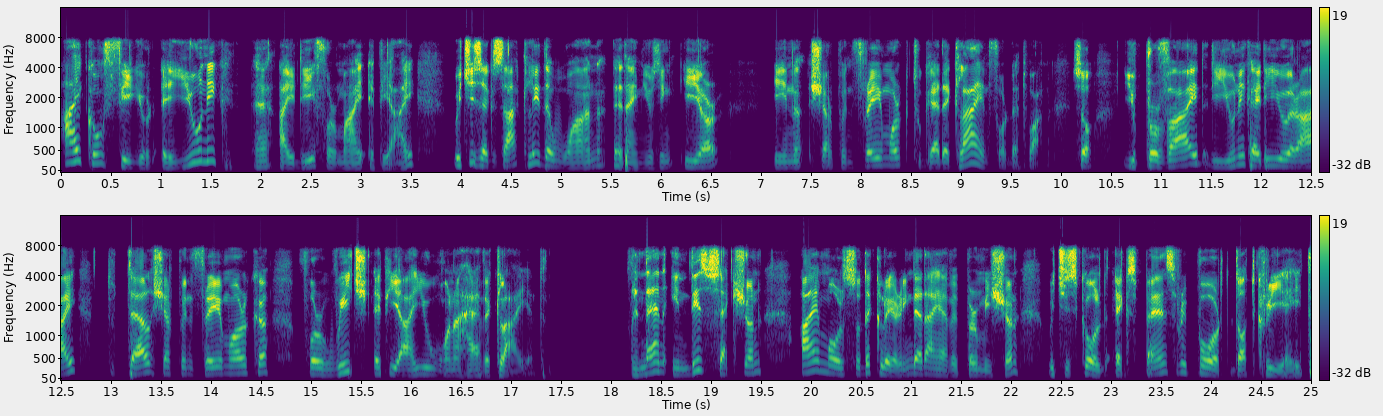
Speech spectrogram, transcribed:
I configured a unique uh, ID for my API, which is exactly the one that I'm using here in SharePoint Framework to get a client for that one. So you provide the unique ID URI to tell SharePoint Framework for which API you want to have a client. And then in this section, I'm also declaring that I have a permission, which is called expense report.create,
